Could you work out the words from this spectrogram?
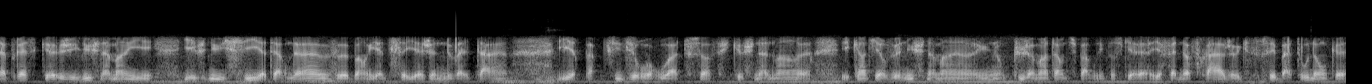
d'après ce que j'ai lu, finalement, il, est venu ici, à Terre-Neuve. Bon, il a dit ça, il a une nouvelle terre. Il est reparti au roi, tout ça. Puis que finalement, euh, et quand il est revenu, finalement, ils n'ont plus jamais entendu parler parce qu'il a, fait naufrage avec tous ses bateaux. Donc, euh,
